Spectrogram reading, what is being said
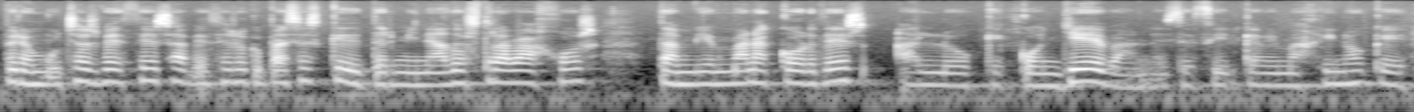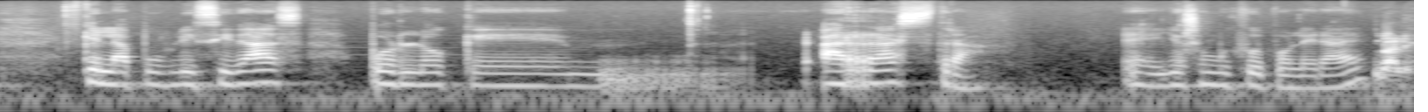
pero muchas veces, a veces lo que pasa es que determinados trabajos también van acordes a lo que conllevan. Es decir, que me imagino que, que la publicidad, por lo que mm, arrastra, eh, yo soy muy futbolera, ¿eh? Vale.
